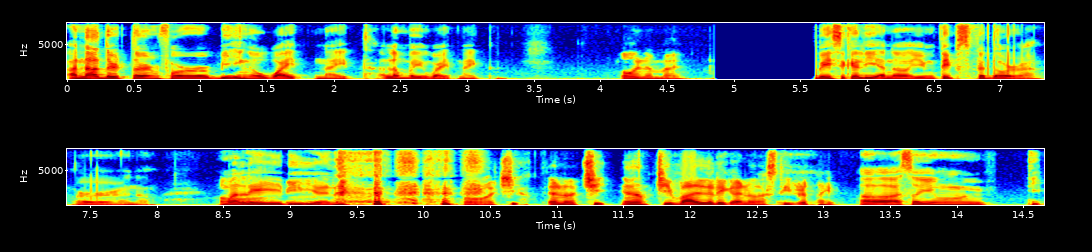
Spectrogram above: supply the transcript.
another term for being a white knight. Alam ba yung white knight? Oo naman. Basically ano, yung tips fedora or ano, Oo, malady yan. Oh, chi, ano, chi, ano, chivalric, ano, stereotype. Uh, so yung ti-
